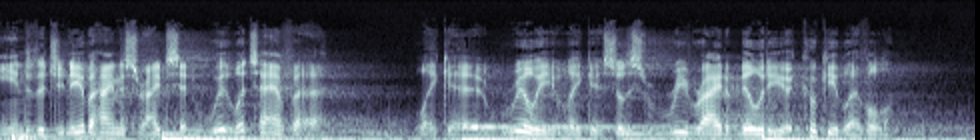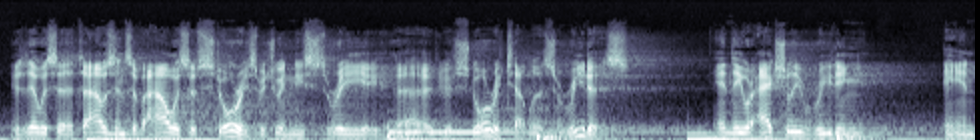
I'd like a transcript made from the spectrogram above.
and the Jania behind this ride said, "Let's have uh, like a really like a, so this rewritability, a cookie level." There was uh, thousands of hours of stories between these three uh, storytellers, readers. And they were actually reading and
